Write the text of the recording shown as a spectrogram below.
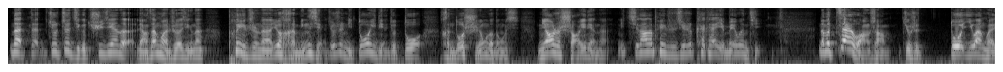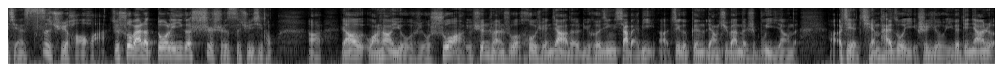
那那就这几个区间的两三款车型呢，配置呢又很明显，就是你多一点就多很多实用的东西。你要是少一点呢，你其他的配置其实开开也没问题。那么再往上就是。多一万块钱，四驱豪华，就说白了多了一个适时四驱系统啊。然后网上有有说啊，有宣传说后悬架的铝合金下摆臂啊，这个跟两驱版本是不一样的，而且前排座椅是有一个电加热。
